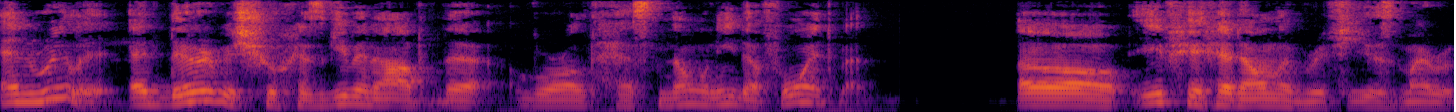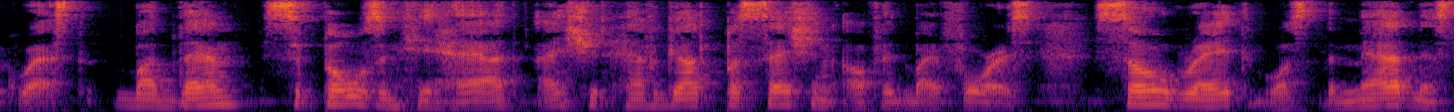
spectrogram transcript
And really, a dervish who has given up the world has no need of ointment. Oh, if he had only refused my request. But then, supposing he had, I should have got possession of it by force. So great was the madness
